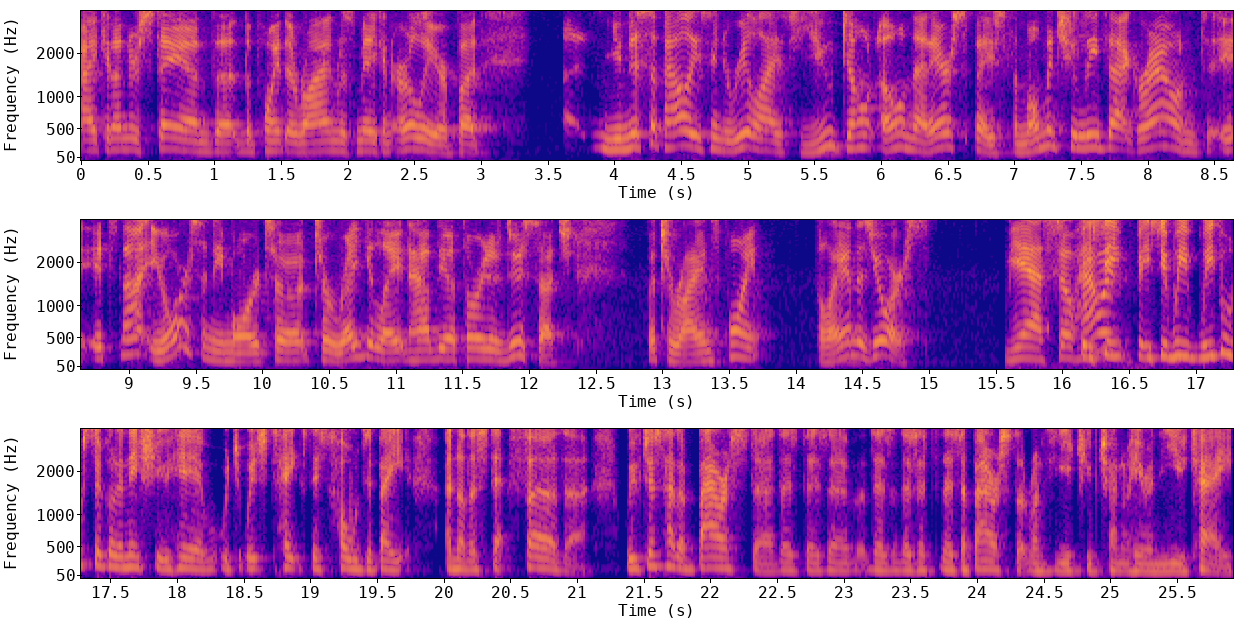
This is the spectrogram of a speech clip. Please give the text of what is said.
I can understand the the point that Ryan was making earlier, but municipalities need to realize you don't own that airspace. The moment you leave that ground, it's not yours anymore to, to regulate and have the authority to do such. But to Ryan's point, the land is yours. Yeah. So how? But you see, but you see we we've also got an issue here, which which takes this whole debate another step further. We've just had a barrister. There's there's a there's a, there's a there's a barrister that runs a YouTube channel here in the UK.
